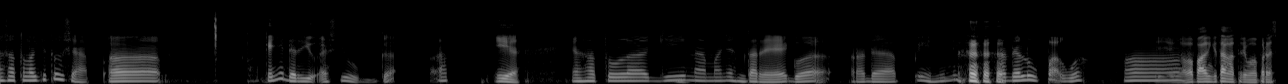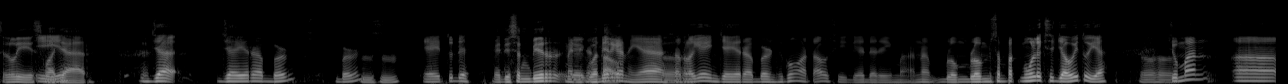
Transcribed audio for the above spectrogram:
yang satu lagi tuh siapa? Eh, kayaknya dari US juga. At- iya. Yang satu lagi namanya bentar ya, gue rada ini nih, rada lupa gue. Iya, nggak apa-apa kita nggak terima press release, iya. wajar. ja Jaira Burns, Burns, Mhm. ya itu deh. Madison Beer, ya Madison gue Beer tahu. kan ya. Satu Heeh. lagi yang Jaira Burns, gue nggak tahu sih dia dari mana. Belum belum sempat ngulik sejauh itu ya. Heeh. Cuman eh,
